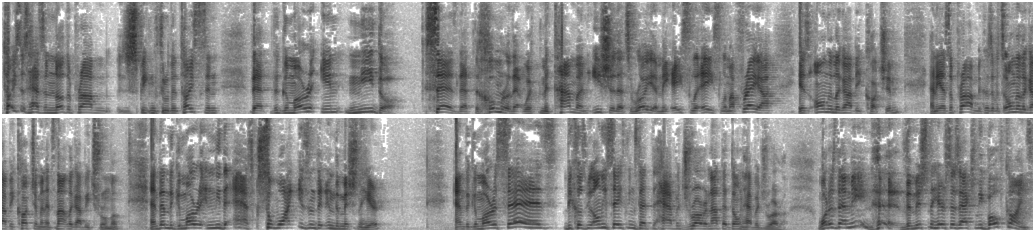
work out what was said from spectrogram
Toisus has another problem, speaking through the Toisin, that the Gemara in Nida says that the Chumrah that with Mitama and Isha, that's Roya, Me'es Le'es, Lemafreya, is only Lagabi Kochim, and he has a problem because if it's only Lagabi Kochim and it's not Lagabi Truma, and then the Gemara in Nida asks, so why isn't it in the Mishnah here? And the Gemara says, because we only say things that have a drawer, not that don't have a drawer. What does that mean? the Mishnah here says actually both kinds.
